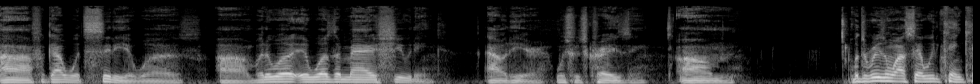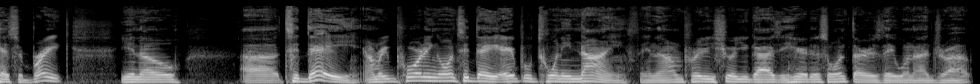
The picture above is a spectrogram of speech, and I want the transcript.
uh, i forgot what city it was um, but it was it was a mass shooting out here, which was crazy. Um, but the reason why I said we can't catch a break, you know, uh, today, I'm reporting on today, April 29th, and I'm pretty sure you guys will hear this on Thursday when I drop,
